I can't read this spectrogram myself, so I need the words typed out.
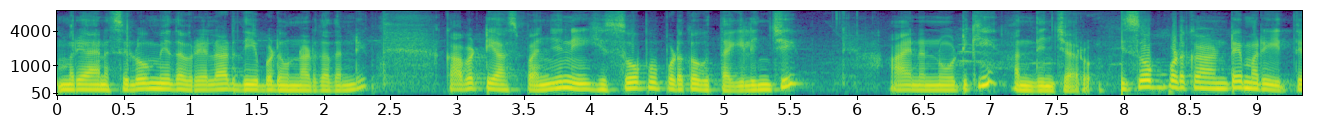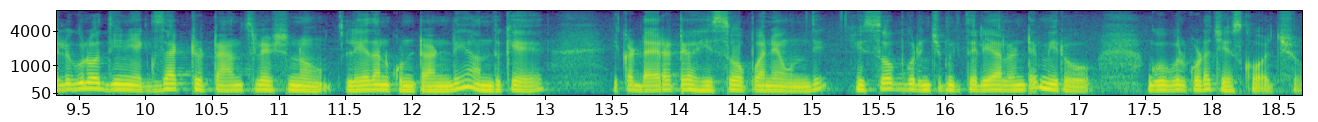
మరి ఆయన శిలువ మీద వేలాడదీయబడి ఉన్నాడు కదండి కాబట్టి ఆ స్పంజిని హిస్సోపు పుడకకు తగిలించి ఆయన నోటికి అందించారు. హిసోపు పుడక అంటే మరి తెలుగులో దీని ఎగ్జాక్ట్ ట్రాన్స్లేషన్ లేదనుకుంటా అండి. అందుకే ఇక్కడ డైరెక్ట్గా హిస్సోప్ అనే ఉంది. హిస్సోప్ గురించి మీకు తెలియాలంటే మీరు గూగుల్ కూడా చేసుకోవచ్చు.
